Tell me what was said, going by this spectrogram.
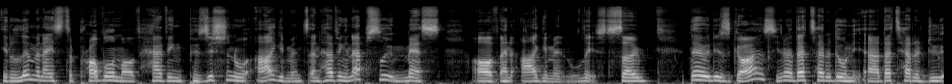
it eliminates the problem of having positional arguments and having an absolute mess of an argument list. So there it is guys, you know, that's how to do an, uh, that's how to do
